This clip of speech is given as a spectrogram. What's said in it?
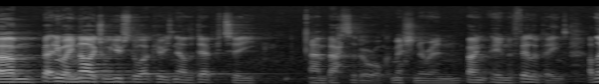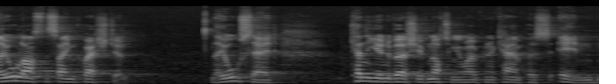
Um, but anyway, Nigel used to work here. He's now the Deputy Ambassador or Commissioner in, in the Philippines. And they all asked the same question. They all said, can the University of Nottingham open a campus in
